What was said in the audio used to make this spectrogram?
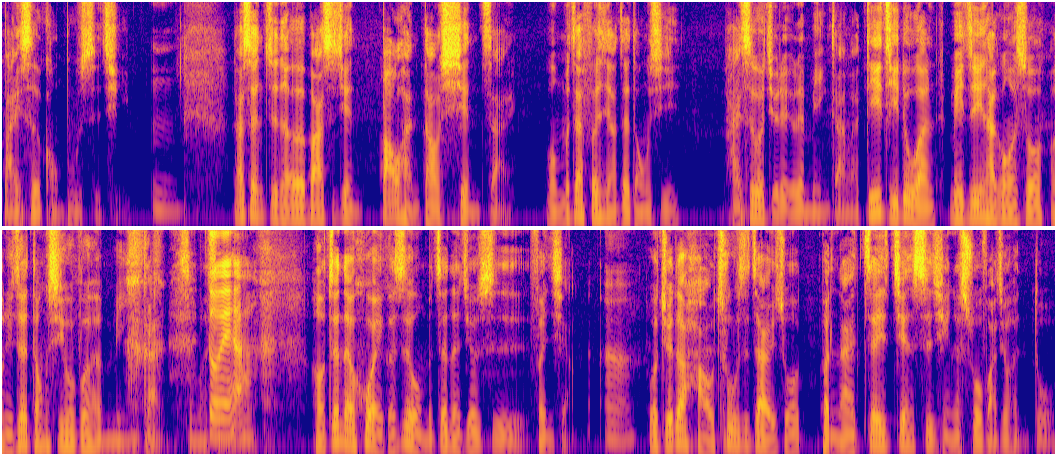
白色恐怖时期。嗯，那甚至呢，二二八事件包含到现在，我们在分享这东西，还是会觉得有点敏感嘛。第一集录完，迷之音还跟我说：“哦，你这东西会不会很敏感？什么，什么？”对啊，哦，真的会。可是我们真的就是分享。嗯，我觉得好处是在于说，本来这件事情的说法就很多。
